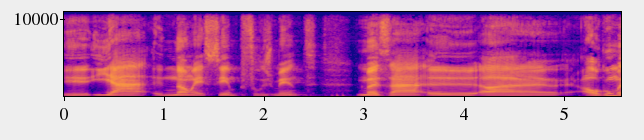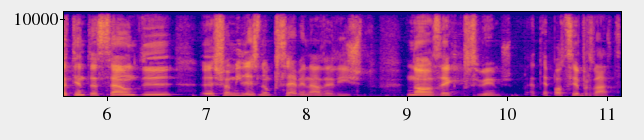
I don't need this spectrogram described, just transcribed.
E há, não é sempre, felizmente, mas há, eh, há alguma tentação de as famílias não percebem nada disto, nós é que percebemos. Até pode ser verdade.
